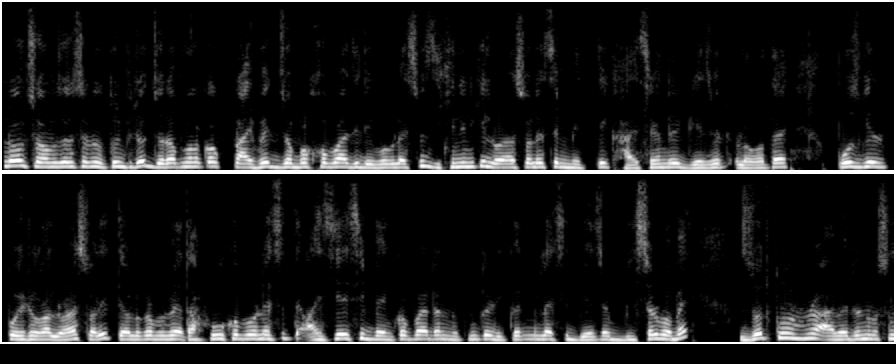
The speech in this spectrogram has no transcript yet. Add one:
নতুন ভিডিঅ'ত য'ত আপোনালোকক প্ৰাইভেট জবৰ খবৰ আজি দিব ওলাইছোঁ যিখিনি নেকি ল'ৰা ছোৱালী আছে মেট্ৰিক হায়াৰ ছেকেণ্ডেৰী গ্ৰেজুৱেট লগতে পষ্ট গ্ৰেজুৱেট পঢ়ি থকা ল'ৰা ছোৱালী তেওঁলোকৰ বাবে এটা সুখবৰ ওলাইছে। আই চি আই চি বেংকৰ পৰা এটা নতুনকৈ ৰিকুৱাৰমেণ্ট ওলাইছে দুহেজাৰ বিছৰ বাবে য'ত কোনো ধৰণৰ আবেদন বাচন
